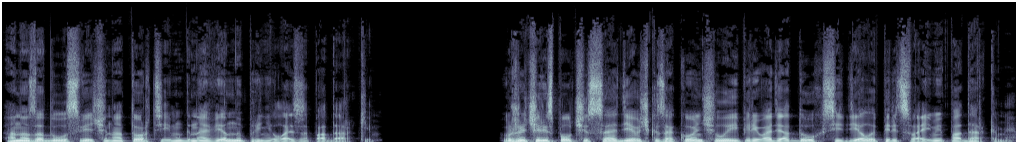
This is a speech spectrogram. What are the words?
Она задула свечи на торте и мгновенно принялась за подарки. Уже через полчаса девочка закончила и, переводя дух, сидела перед своими подарками.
